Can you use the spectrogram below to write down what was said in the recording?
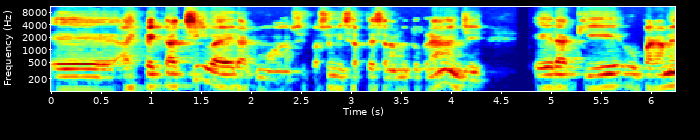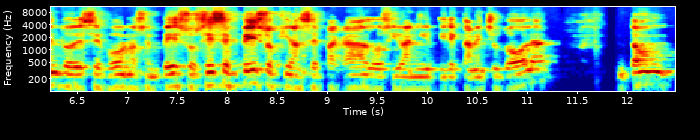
eh, a expectativa era, como a situação de incerteza era muito grande, era que o pagamento desses bônus em pesos, esses pesos que iam ser pagados iam ir diretamente ao dólar. Então,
